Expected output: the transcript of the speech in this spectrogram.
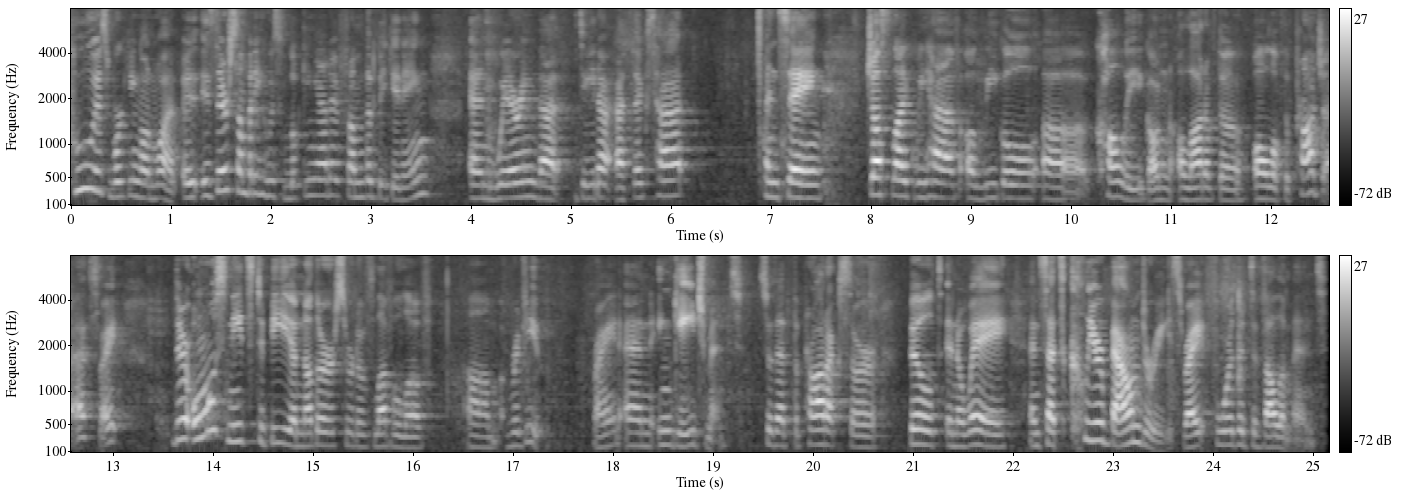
who is working on what? Is there somebody who's looking at it from the beginning and wearing that data ethics hat and saying, just like we have a legal uh, colleague on a lot of the, all of the projects, right? There almost needs to be another sort of level of um, review, right? And engagement so that the products are built in a way and sets clear boundaries, right, for the development.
